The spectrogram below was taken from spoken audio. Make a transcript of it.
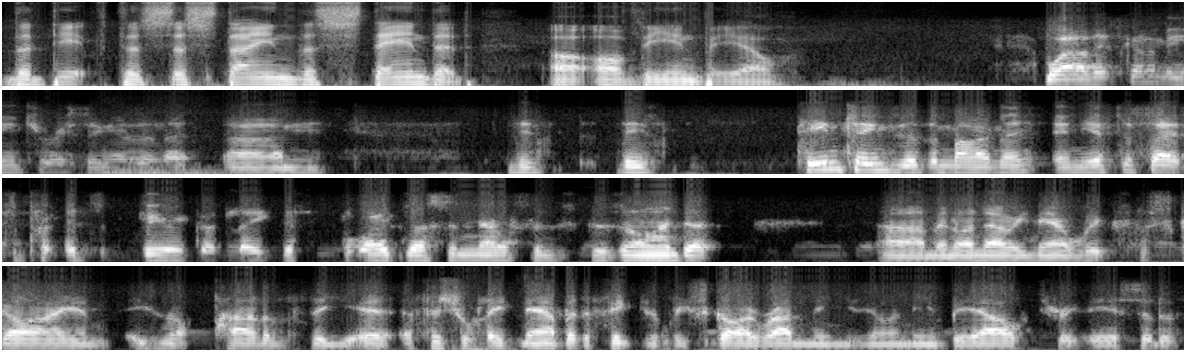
the depth to sustain the standard uh, of the NBL? Well, that's going to be interesting, isn't it? Um, there's, there's ten teams at the moment, and you have to say it's a it's a very good league. This, the way Justin Nelson's designed it, um, and I know he now works for Sky, and he's not part of the uh, official league now, but effectively Sky run the New Zealand NBL through their sort of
